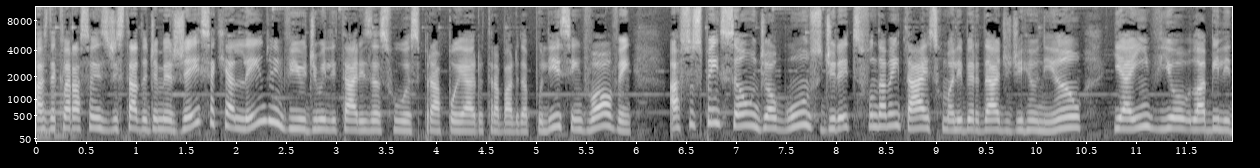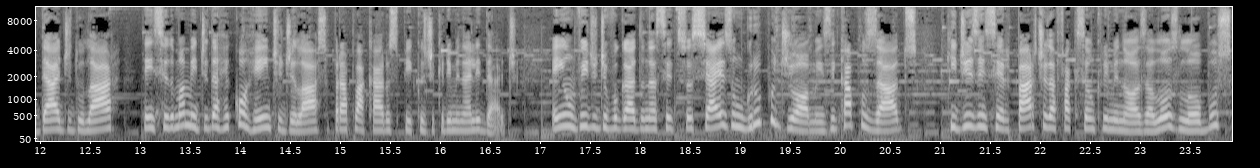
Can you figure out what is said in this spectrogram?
As declarações de estado de emergência, que além do envio de militares às ruas para apoiar o trabalho da polícia, envolvem a suspensão de alguns direitos fundamentais, como a liberdade de reunião e a inviolabilidade do lar, tem sido uma medida recorrente de laço para aplacar os picos de criminalidade. Em um vídeo divulgado nas redes sociais, um grupo de homens encapuzados que dizem ser parte da facção criminosa Los Lobos,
